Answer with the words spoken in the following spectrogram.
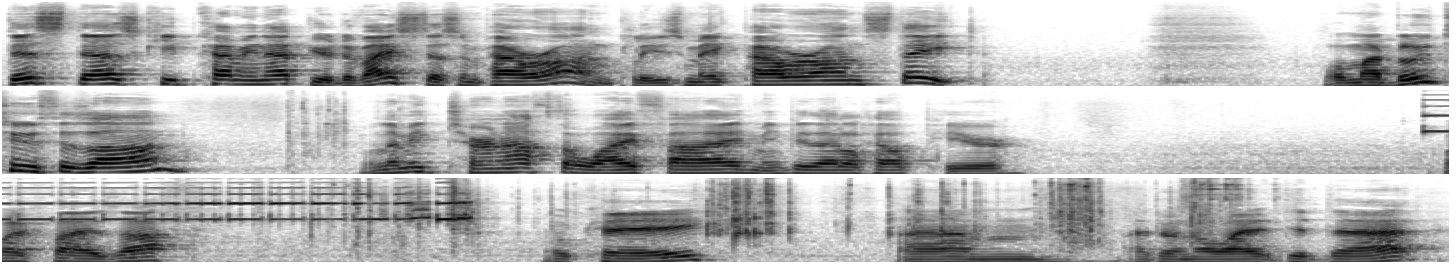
this does keep coming up. Your device doesn't power on. Please make power on state. Well, my Bluetooth is on. Let me turn off the Wi-Fi. Maybe that'll help here. Wi-Fi is off. Okay. Um, I don't know why it did that.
